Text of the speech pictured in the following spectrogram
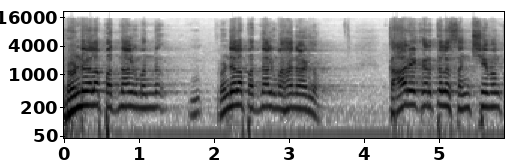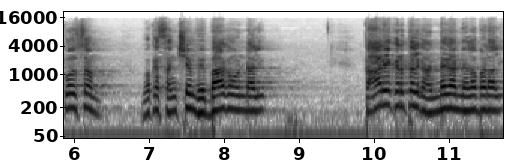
రెండు వేల పద్నాలుగు మంది రెండు వేల పద్నాలుగు మహానాడులో కార్యకర్తల సంక్షేమం కోసం ఒక సంక్షేమ విభాగం ఉండాలి. కార్యకర్తలకు అండగా నిలబడాలి.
